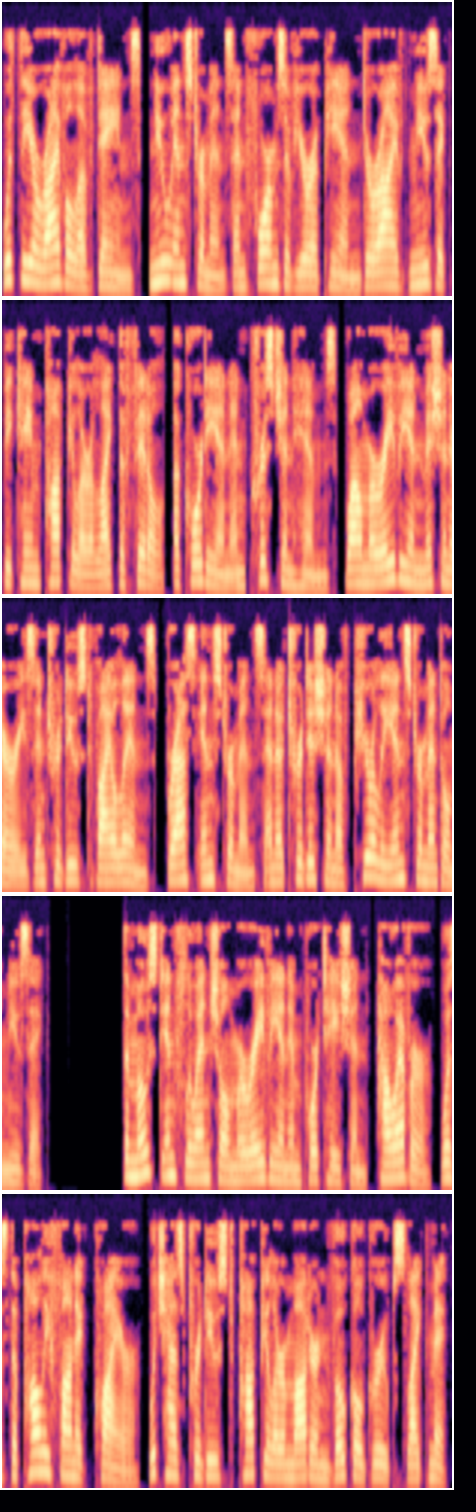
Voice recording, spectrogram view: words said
With the arrival of Danes, new instruments and forms of European-derived music became popular like the fiddle, accordion and Christian hymns, while Moravian missionaries introduced violins, brass instruments and a tradition of purely instrumental music. The most influential Moravian importation, however, was the polyphonic choir, which has produced popular modern vocal groups like Mick.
